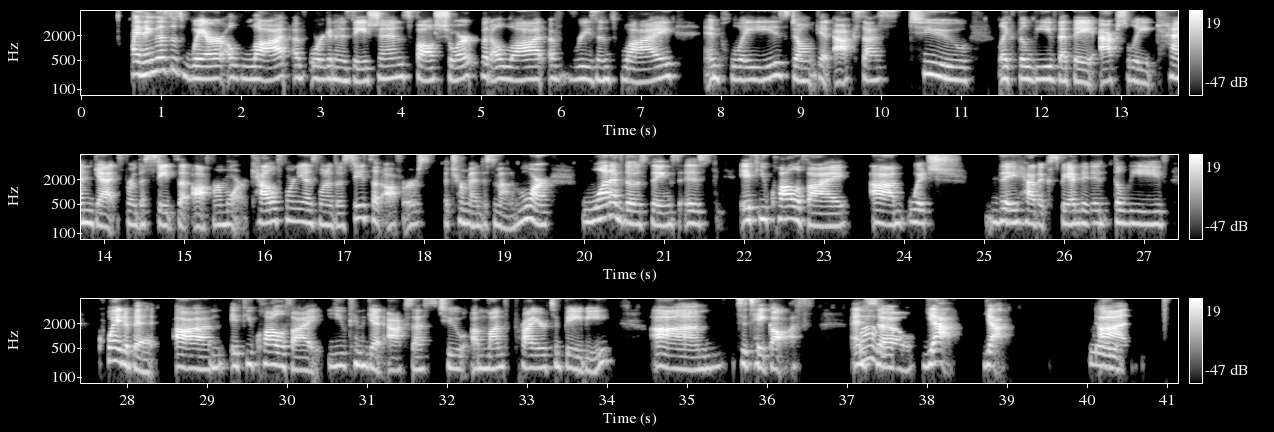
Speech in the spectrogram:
I think this is where a lot of organizations fall short, but a lot of reasons why employees don't get access to like the leave that they actually can get for the states that offer more. California is one of those states that offers a tremendous amount of more. One of those things is if you qualify, um, which they have expanded the leave quite a bit. Um, if you qualify, you can get access to a month prior to baby um, to take off. And wow. so, yeah, yeah. No, uh,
